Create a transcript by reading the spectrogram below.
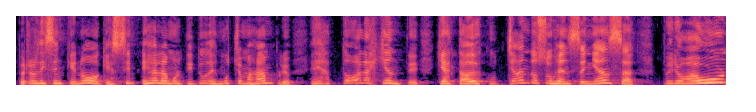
Pero otros dicen que no, que es a la multitud, es mucho más amplio. Es a toda la gente que ha estado escuchando sus enseñanzas, pero aún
